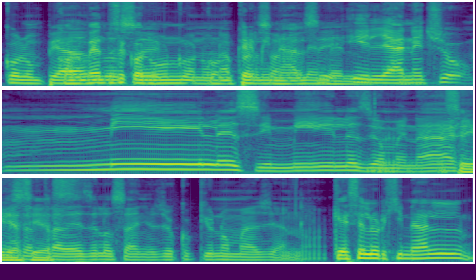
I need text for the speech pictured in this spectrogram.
columpiándose con un- con una criminal persona, en sí. el- Y le han hecho miles y miles de Eh, homenajes sí, a es. través de los años. Yo creo que uno más ya no. que es el original.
